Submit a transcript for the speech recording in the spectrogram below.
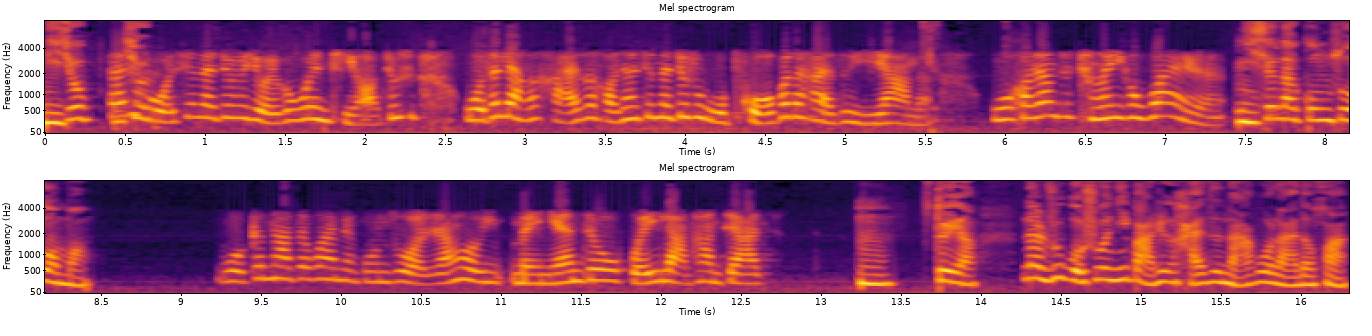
你就，但是我现在就是有一个问题啊，就是我的两个孩子好像现在就是我婆婆的孩子一样的，我好像就成了一个外人。你现在工作吗？我跟他在外面工作，然后每年就回一两趟家。嗯，对呀。那如果说你把这个孩子拿过来的话，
